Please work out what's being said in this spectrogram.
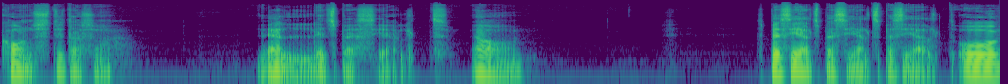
Konstigt alltså. Väldigt speciellt. Ja. Speciellt, speciellt, speciellt. Och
